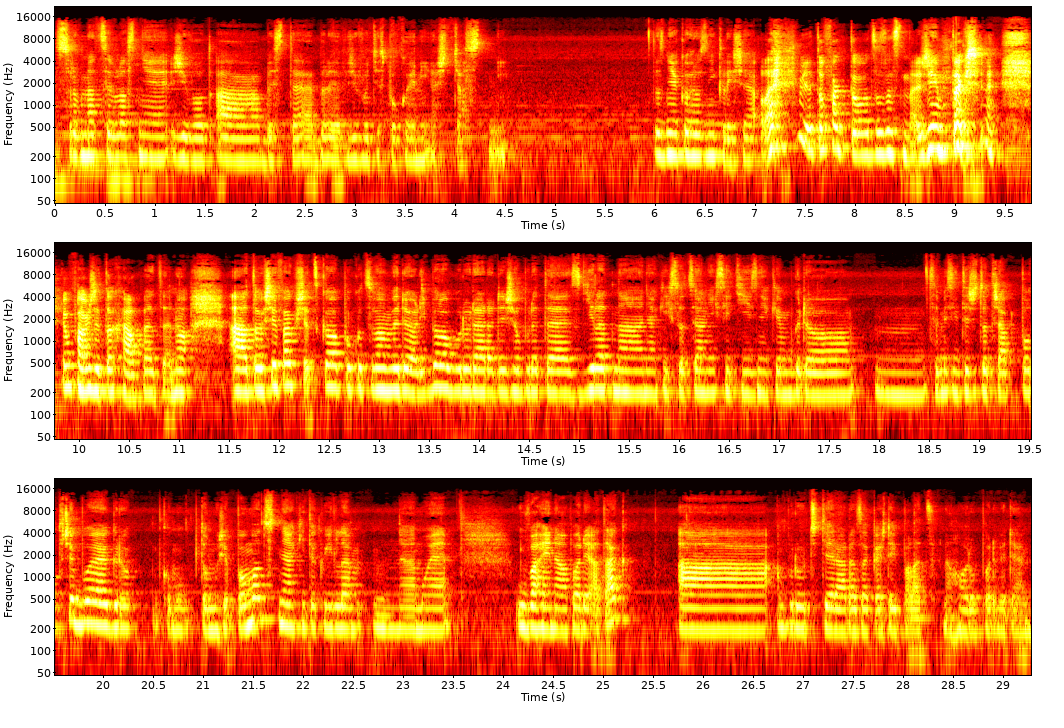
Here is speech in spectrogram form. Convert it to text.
srovnat si vlastně život a abyste byli v životě spokojení a šťastní. To zní jako hrozný kliše, ale je to fakt to, co se snažím, takže doufám, že to chápete. No a to už je fakt všecko. Pokud se vám video líbilo, budu ráda, když ho budete sdílet na nějakých sociálních sítích s někým, kdo mm, si myslíte, že to třeba potřebuje, kdo, komu to může pomoct, nějaký takovýhle mm, moje úvahy, nápady a tak. A budu určitě ráda za každý palec nahoru pod videem.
